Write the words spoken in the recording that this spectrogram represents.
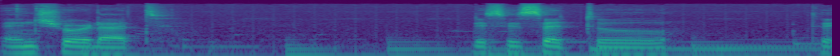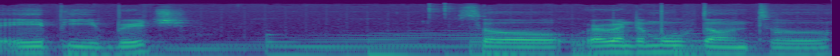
Ensure that this is set to to AP bridge. So we're going to move down to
